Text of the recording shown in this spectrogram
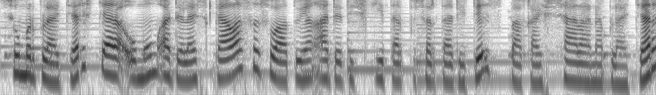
sumber belajar secara umum adalah skala sesuatu yang ada di sekitar peserta didik sebagai sarana belajar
